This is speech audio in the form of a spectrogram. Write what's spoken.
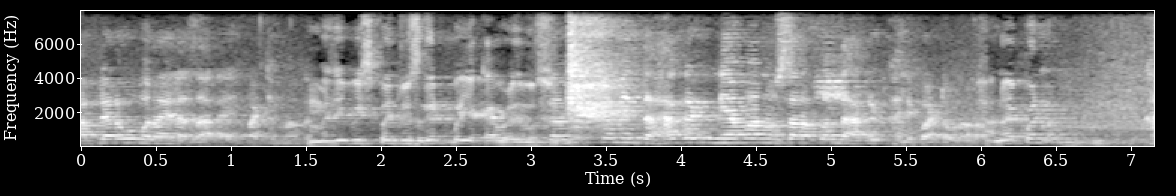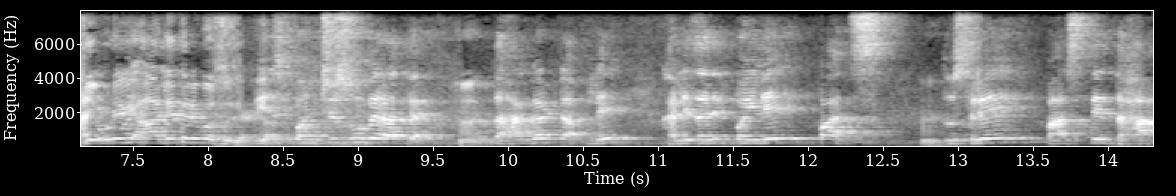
आपल्याला उभं राहायला जागा आहे पाठीमागं म्हणजे वीस पंचवीस गट एका वेळेस बसू कमीत कमी दहा गट नियमानुसार आपण दहा गट खाली पाठवणार हा नाही पण तेवढे आले तरी बसू वीस शकतात पंचवीस उभे राहतात हां. दहा गट आपले खाली जातील पहिले पाच हां. दुसरे पाच ते दहा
